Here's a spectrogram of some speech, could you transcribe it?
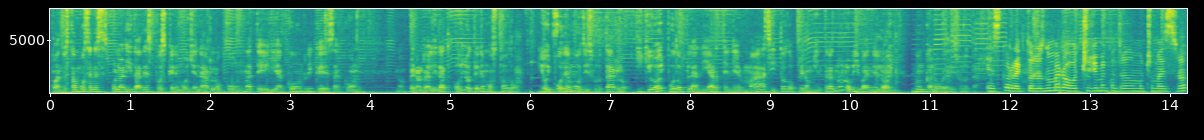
cuando estamos en estas polaridades, pues queremos llenarlo con materia, con riqueza, con. ¿No? Pero en realidad hoy lo tenemos todo y hoy podemos disfrutarlo y que hoy puedo planear tener más y todo, pero mientras no lo viva en el hoy, nunca lo voy a disfrutar. Es correcto. Los número 8, yo me he encontrado mucho, maestro,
